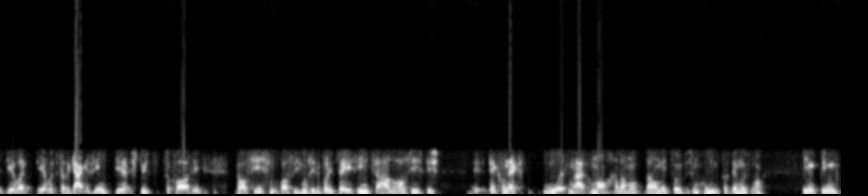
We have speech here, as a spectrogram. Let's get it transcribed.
die, die, die, dagegen sind, die stützen so quasi Rassismus, Rassismus in der Polizei, sind selber rassistisch. Den Connect muss man einfach machen, wenn man, wenn man mit so etwas umkommt. Also den muss man beim, beim,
